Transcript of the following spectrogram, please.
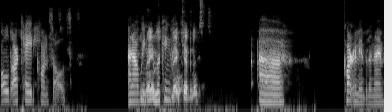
old arcade consoles. And I went name, looking name for cabinet. uh can't remember the name.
